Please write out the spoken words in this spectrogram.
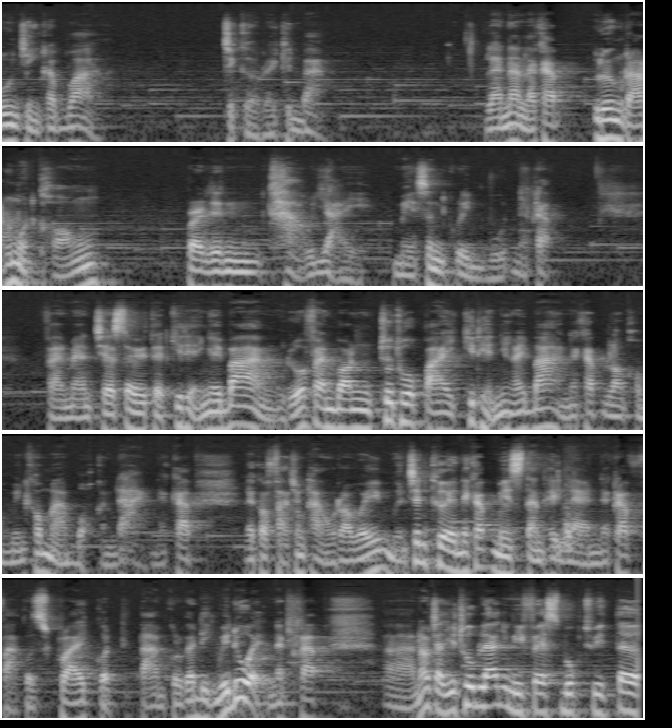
รู้จริงครับว่าจะเกิดอะไรขึ้นบ้าง และนั่นแหละครับ เรื่องราวทั้งหมดของประเด็นข่าวใหญ่เมสันกรีนวูดนะครับ แฟนแมนเชสเตอร์ยูไนเต็ดคิดเห็นยังไงบ้าง หรือว่าแฟนบอลทั่วๆไปคิดเห็นยังไงบ้างนะครับลองคอมเมนต์เข้ามาบอกกันได้นะครับแล้วก็ฝากช่องทางของเราไว้เหมือนเช่นเคยนะครับเมนสแตนไทยแลนด์นะครับฝากกด subscribe กดติดตามกดกระดิ่งไว้ด้วยนะครับอนอกจาก YouTube แล้วยังมี Facebook Twitter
